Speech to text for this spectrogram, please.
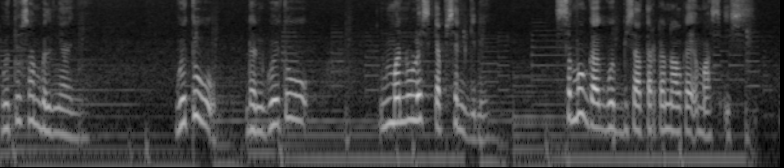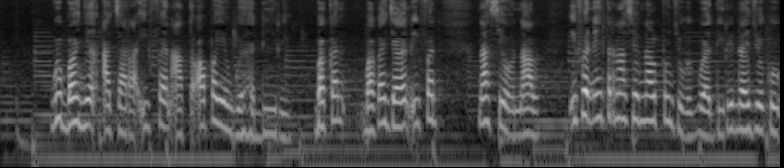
Gue tuh sambil nyanyi. Gue tuh dan gue tuh menulis caption gini semoga gue bisa terkenal kayak Mas Is. Gue banyak acara event atau apa yang gue hadiri. Bahkan bahkan jangan event nasional. Event internasional pun juga gue hadiri dan juga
